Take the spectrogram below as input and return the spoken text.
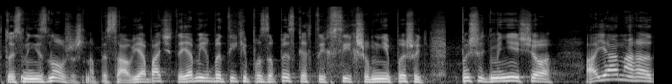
Хтось мені знову ж написав. Я бачите, я міг би тільки по записках тих всіх, що мені пишуть, пишуть мені, що а я на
